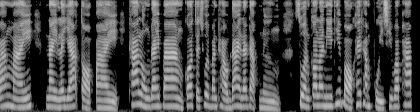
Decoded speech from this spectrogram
บ้างไหม ในระยะต่อไป ถ้าลงได้บ้างก็จะช่วยบรรเทาได้ระดับหนึ่ง ส่วนกรณีที่บอกให้ทำปุ๋ยชีวภาพ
